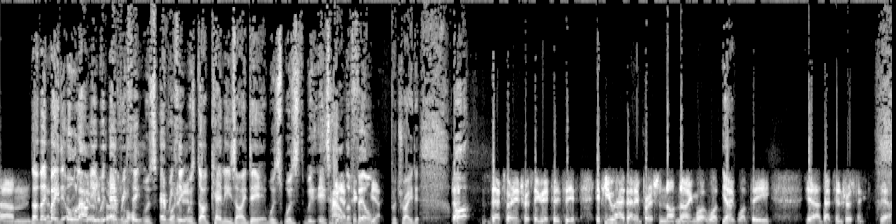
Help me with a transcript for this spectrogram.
um, no, they made it all out. It was, everything was everything was Doug Kenny's idea. Was was is how Yeah, the film yeah. portrayed it. That, that's very interesting. If, if, if, if you had that impression, not knowing what what the, what the yeah, that's interesting. Yeah,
